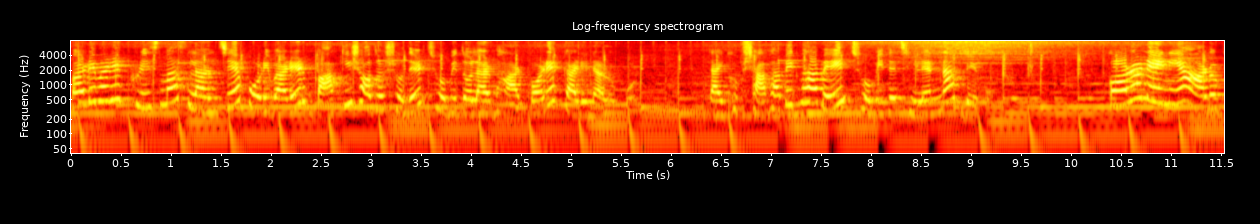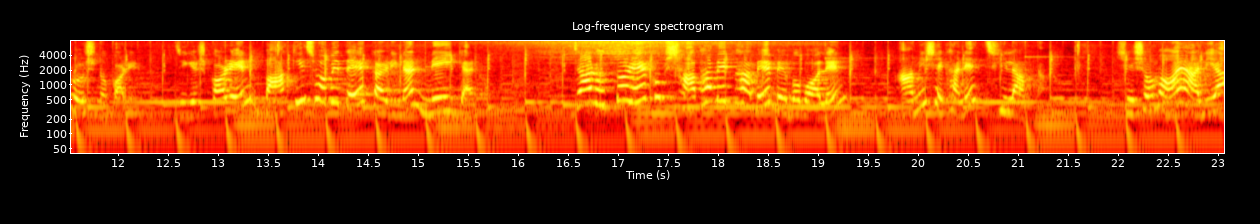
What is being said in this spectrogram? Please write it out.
পারিবারিক ক্রিসমাস লাঞ্চে পরিবারের বাকি সদস্যদের ছবি তোলার ভার পড়ে কারিনার উপর। তাই খুব স্বাভাবিকভাবেই ছবিতে ছিলেন না বেবু। করণ এই নিয়ে আরও প্রশ্ন করেন। জিজ্ঞেস করেন, বাকি ছবিতে কারিনা নেই কেন? যার উত্তরে খুব স্বাভাবিকভাবে বেবো বলেন, আমি সেখানে ছিলাম না। সে সময় আলিয়া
